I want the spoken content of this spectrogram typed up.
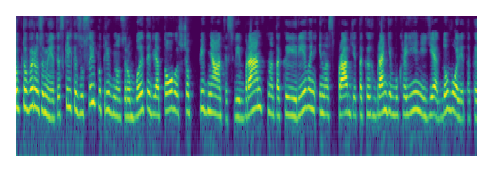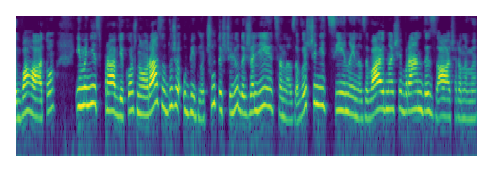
Тобто, ви розумієте, скільки зусиль потрібно зробити для того, щоб підняти свій бренд на такий рівень, і насправді таких брендів в Україні є доволі таки багато. І мені справді кожного разу дуже обідно чути, що люди жаліються на завищені ціни і називають наші бренди зажраними.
